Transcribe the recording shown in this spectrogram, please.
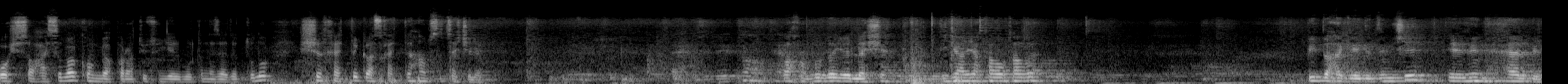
boş sahəsi var. Kombi aparatı üçün yer burada nəzərdə tutulub. İşıq xətti, qaz xətti hamısı çəkilib. Baxın, burada yerləşir digər yataq otağı. Bir daha qeyd edim ki, evin hər bir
